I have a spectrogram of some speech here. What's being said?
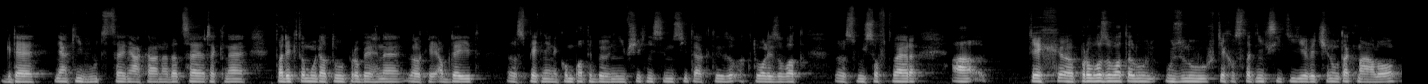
kde nějaký vůdce, nějaká nadace řekne, tady k tomu datu proběhne velký update, eh, zpětně nekompatibilní, všichni si musíte aktualizovat eh, svůj software a těch eh, provozovatelů uzlů v těch ostatních sítích je většinou tak málo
